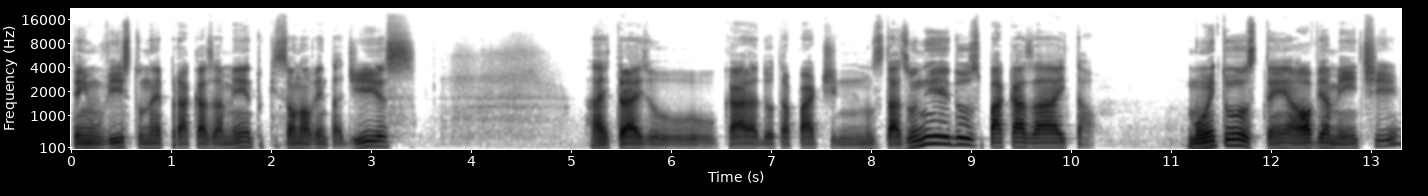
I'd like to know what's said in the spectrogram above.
tem um visto né, para casamento, que são 90 dias. Aí traz o cara de outra parte nos Estados Unidos para casar e tal. Muitos têm, obviamente,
